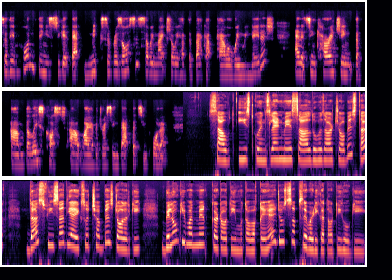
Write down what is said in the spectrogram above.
So the important thing is to get that mix of resources. So we make sure we have the backup power when we need it, and it's encouraging the um, the least cost uh, way of addressing that that's important. South southeast Queensland میں سال دو ہزار چوبیس تک دس فیصد یا ایک سو چھبیس ڈالر کی بلوں کی مد میں کٹوتی متوقع ہے جو سب سے بڑی کٹوتی ہوگی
